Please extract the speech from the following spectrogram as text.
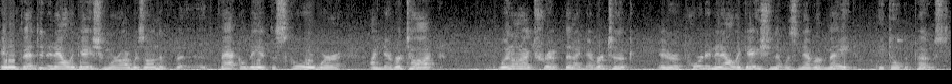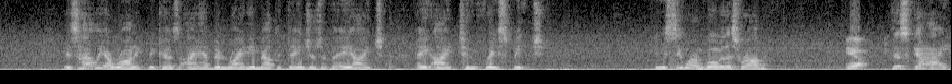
It invented an allegation where I was on the f- faculty at the school where I never taught, went on a trip that I never took, and reported an allegation that was never made, he told the Post. It's highly ironic because I have been writing about the dangers of AI, AI to free speech. Do you see where I'm going with this, Rob? Yeah. This guy,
